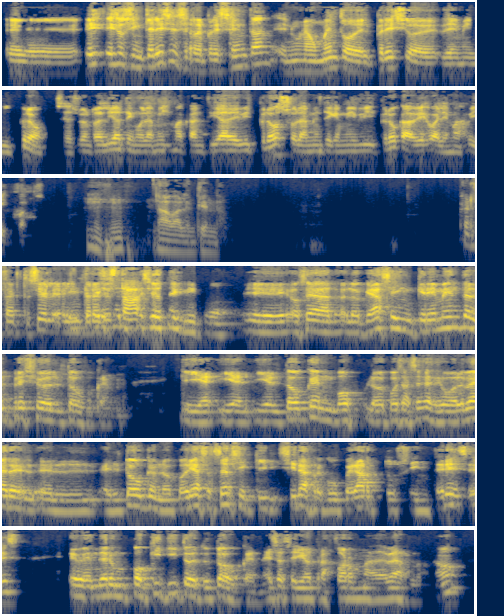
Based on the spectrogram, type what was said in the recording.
eh, e-, esos intereses se representan en un aumento del precio de, mi BitPro. O sea, yo en realidad tengo la misma cantidad de BitPro, solamente que mi BitPro cada vez vale más Bitcoins. Ah, vale, entiendo. Perfecto, sí, el, interés está... El precio técnico, eh, o sea, lo que hace incrementa el precio del token. Y, el, token, vos lo que puedes hacer es devolver el, token, lo podrías hacer si quisieras recuperar tus intereses, es vender un poquitito de tu token. Esa sería otra forma de verlo, ¿no?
